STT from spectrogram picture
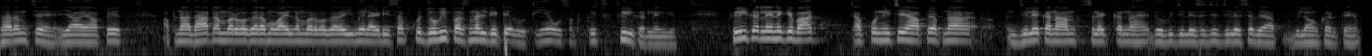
धर्म से हैं, या यहाँ पे अपना आधार नंबर वगैरह, मोबाइल नंबर वगैरह, ईमेल आईडी, सब कुछ, जो भी पर्सनल डिटेल होती हैं, वो सब कुछ फिल कर लेंगे। फिल कर लेने के बाद आपको नीचे यहाँ पे अपना ज़िले का नाम सेलेक्ट करना है, जो भी ज़िले से, जिस ज़िले से भी आप बिलोंग करते हैं।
